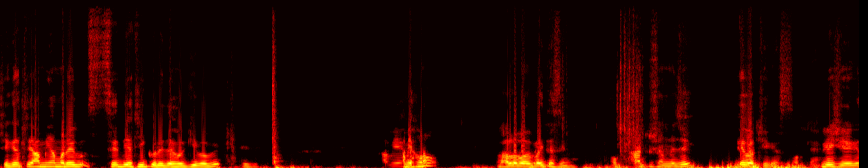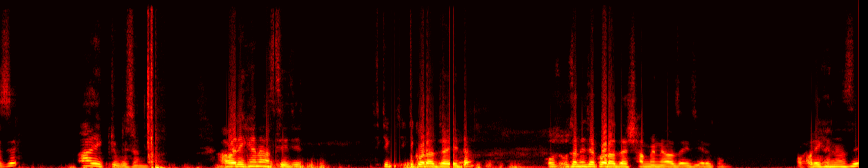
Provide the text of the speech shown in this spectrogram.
সেক্ষেত্রে আমি আমার সে দিয়ে ঠিক করে দেখো কীভাবে। আমি এখনও ভালোভাবে পাইতেছি না। একটু সামনে যাই। এবার ঠিক আছে। ওকে বেশি হয়ে গেছে। আর একটু পিছনে। আবার এখানে আছে যে ঠিক করা যায় এটা। ওখানে নিচে করা যায় সামনে নেওয়া যায় যে এরকম। আর এখানে আছে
